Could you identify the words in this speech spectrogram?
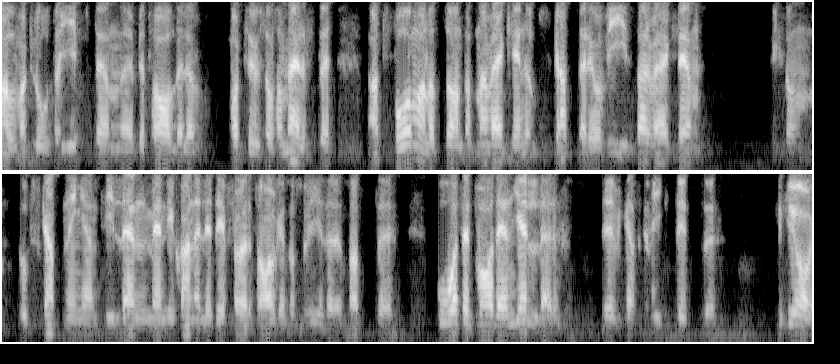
halva klotavgiften eh, betald eller vad tusan som helst. Att får man något sånt, att man verkligen uppskattar det och visar verkligen liksom, uppskattningen till den människan eller det företaget och så vidare. Så att eh, oavsett vad det än gäller, det är ganska viktigt, eh, tycker jag.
